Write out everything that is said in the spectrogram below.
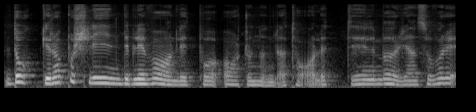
dockor av porslin det blev vanligt på 1800-talet. Till en början så var det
